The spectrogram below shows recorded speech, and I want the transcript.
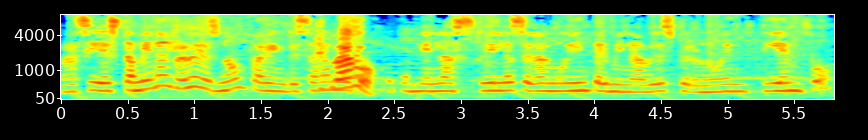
Así es, también al revés, ¿no? Para ingresar a México también las filas eran muy interminables, pero no en tiempo.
